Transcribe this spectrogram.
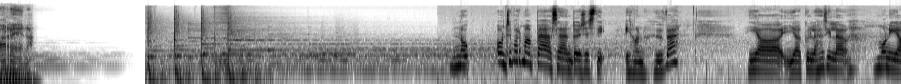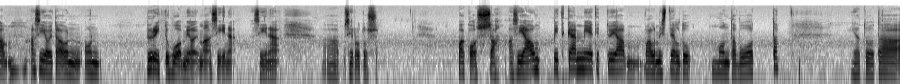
Areena. No on se varmaan pääsääntöisesti ihan hyvä. Ja, ja kyllähän sillä monia asioita on, on pyritty huomioimaan siinä, siinä äh, sirutuspakossa. Asiaa on pitkään mietitty ja valmisteltu monta vuotta. Ja tuota,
